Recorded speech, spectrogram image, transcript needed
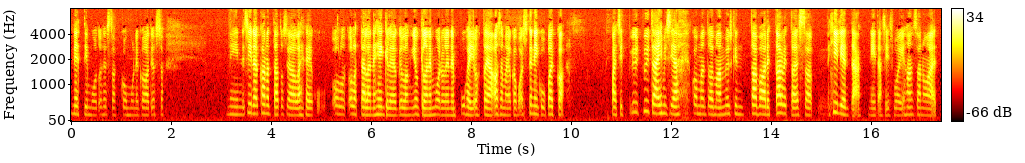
nettimuotoisessa kommunikaatiossa. Niin siinä kannattaa tosiaan olla ehkä joku, olla, olla tällainen henkilö, jolla on jonkinlainen muodollinen puheenjohtaja-asema, joka voi sitten niin kuin vaikka paitsi pyytää ihmisiä kommentoimaan myöskin tarvittaessa hiljentää niitä. Siis voi ihan sanoa, että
